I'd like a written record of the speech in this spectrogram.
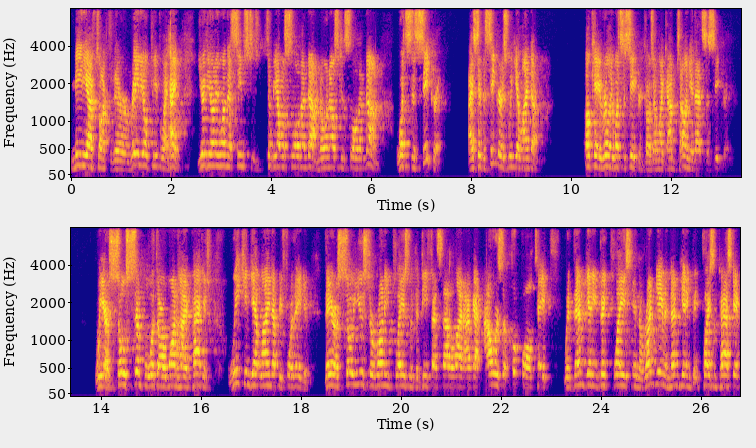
media, I've talked to their radio people, like, hey, you're the only one that seems to, to be able to slow them down. No one else can slow them down. What's the secret? I said, the secret is we get lined up. Okay, really, what's the secret, coach? I'm like, I'm telling you, that's the secret. We are so simple with our one high package. We can get lined up before they do. They are so used to running plays with the defense not aligned. I've got hours of football tape with them getting big plays in the run game and them getting big plays in pass game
